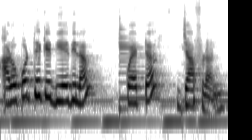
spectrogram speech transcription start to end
আর ওপর থেকে দিয়ে দিলাম কয়েকটা জাফরান।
